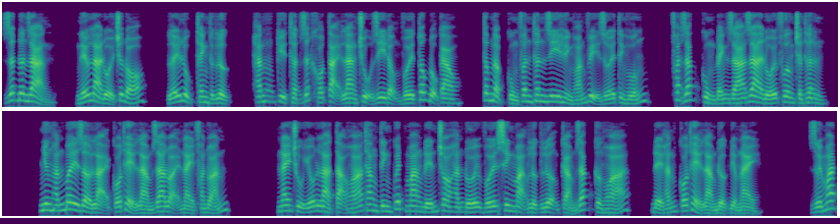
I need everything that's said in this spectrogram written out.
Rất đơn giản, nếu là đổi trước đó, lấy lục thanh thực lực, hắn kỳ thật rất khó tại lang trụ di động với tốc độ cao, tập lập cùng phân thân di hình hoán vị dưới tình huống, phát giác cùng đánh giá ra đối phương chân thân. Nhưng hắn bây giờ lại có thể làm ra loại này phán đoán. Nay chủ yếu là tạo hóa thăng tinh quyết mang đến cho hắn đối với sinh mạng lực lượng cảm giác cường hóa, để hắn có thể làm được điểm này. Dưới mắt,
